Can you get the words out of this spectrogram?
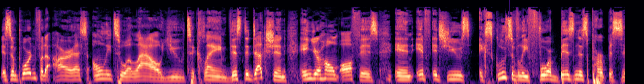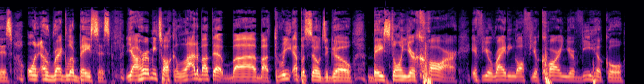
it's important for the IRS only to allow you to claim this deduction in your home office. And if it's used exclusively for business purposes on a regular basis. Y'all heard me talk a lot about that uh, about three episodes ago based on your car. If you're writing off your car and your vehicle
